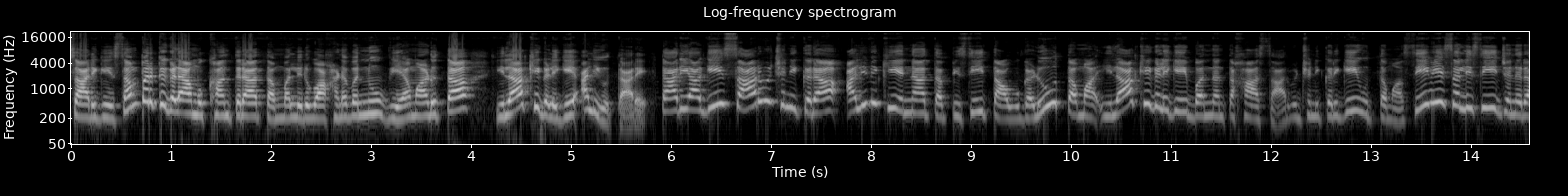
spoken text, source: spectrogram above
ಸಾರಿಗೆ ಸಂಪರ್ಕಗಳ ಮುಖಾಂತರ ತಮ್ಮಲ್ಲಿರುವ ಹಣವನ್ನು ವ್ಯಯ ಮಾಡುತ್ತಾ ಇಲಾಖೆಗಳಿಗೆ ಅಲಿಯುತ್ತಾರೆ. ತಾರಿಯಾಗಿ ಸಾರ್ವಜನಿಕರ ಅಲಿವಿಕೆಯನ್ನ ತಪ್ಪಿಸಿ ತಾವುಗಳು ತಮ್ಮ ಇಲಾಖೆಗಳಿಗೆ ಬಂದಂತಹ ಸಾರ್ವಜನಿಕರಿಗೆ ಉತ್ತಮ ಸೇವೆ ಸಲ್ಲಿಸಿ ಜನರ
